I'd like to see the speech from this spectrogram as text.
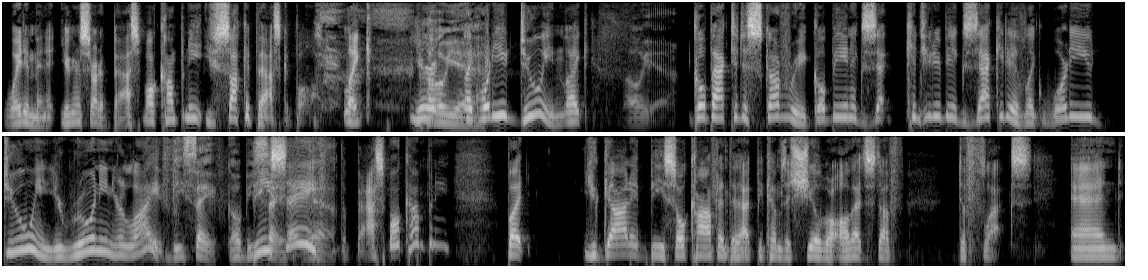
"Wait a minute, you're going to start a basketball company? You suck at basketball." Like you're Oh, yeah. like what are you doing? Like Oh yeah. go back to discovery. Go be an exec continue to be executive. Like what are you doing? You're ruining your life Be safe. Go be, be safe. safe. Yeah. The basketball company, but you got to be so confident that that becomes a shield where all that stuff deflects. And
